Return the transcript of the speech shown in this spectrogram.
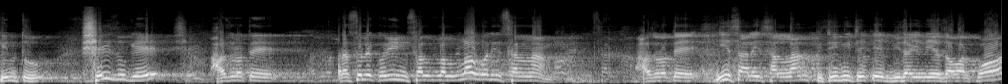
কিন্তু সেই যুগে হজরতে রাসুল করিম সাল্লাহ আলি সাল্লাম হজরতে ঈসা আলী সাল্লাম পৃথিবী থেকে বিদায় নিয়ে যাওয়ার পর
